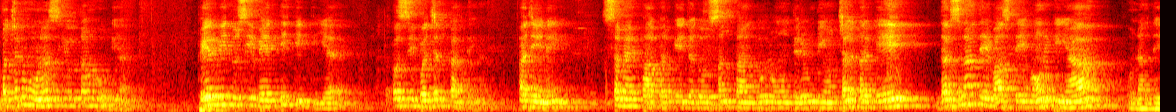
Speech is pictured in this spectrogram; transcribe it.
ਬਚਨ ਹੋਣਾ ਸੀ ਉਹ ਤਾਂ ਹੋ ਗਿਆ। ਫਿਰ ਵੀ ਤੁਸੀਂ ਬੇਨਤੀ ਕੀਤੀ ਹੈ, ਅਸੀਂ ਬਚਨ ਕਰਦੇ ਹਾਂ ਅਜੇ ਨਹੀਂ, ਸਮੇਂ ਪਾ ਕਰਕੇ ਜਦੋਂ ਸੰਤਾਂ ਦੂਰੋਂ ਤਿਰੁੰਡੀਆਂ ਚਲ ਕਰਕੇ ਦਰਸ਼ਨਾਂ ਦੇ ਵਾਸਤੇ ਆਉਣਗੀਆਂ ਉਹਨਾਂ ਦੇ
